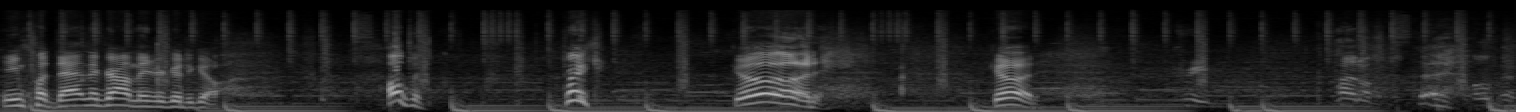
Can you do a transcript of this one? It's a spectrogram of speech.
you can put that in the ground, then you're good to go. Open, break, good, good. Creep. Pedal. Open.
